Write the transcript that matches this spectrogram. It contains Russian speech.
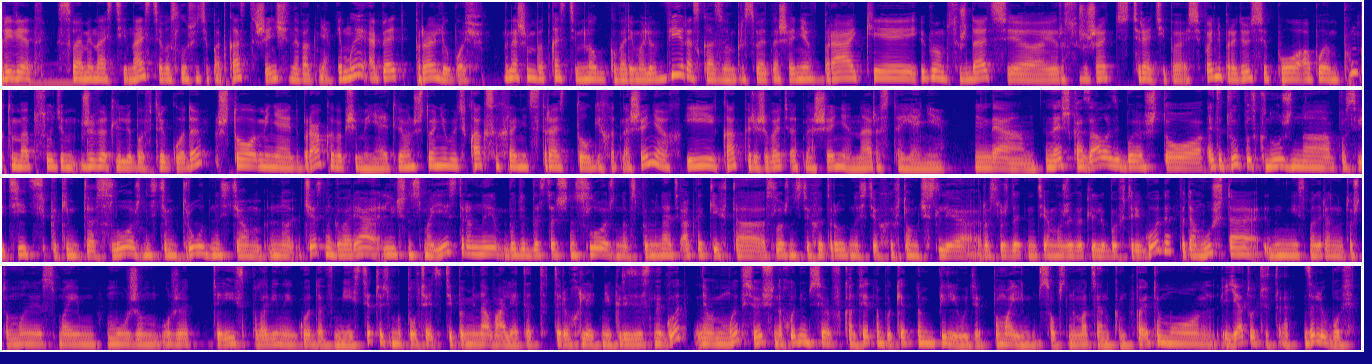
Привет! С вами Настя и Настя. Вы слушаете подкаст «Женщины в огне». И мы опять про любовь. В нашем подкасте много говорим о любви, рассказываем про свои отношения в браке, любим обсуждать э, и рассуждать стереотипы. Сегодня пройдемся по обоим пунктам и обсудим, живет ли любовь три года, что меняет брак и вообще меняет ли он что-нибудь, как сохранить страсть в долгих отношениях и как переживать отношения на расстоянии. Да. Знаешь, казалось бы, что этот выпуск нужно посвятить каким-то сложностям, трудностям, но, честно говоря, лично с моей стороны будет достаточно сложно вспоминать о каких-то сложностях и трудностях, и в том числе рассуждать на тему «Живет ли любовь три года?», потому что, несмотря на то, что мы с моим мужем уже три с половиной года вместе, то есть мы, получается, типа миновали этот трехлетний кризисный год, мы все еще находимся в конфетно-букетном периоде, по моим собственным оценкам. Поэтому я тут это за любовь.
